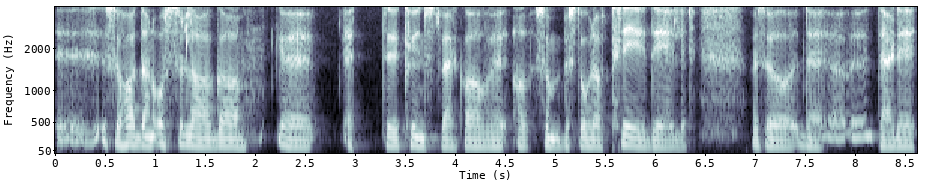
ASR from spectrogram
Ja. Så hadde han også laga eh, et kunstverk av, av, som består av tre deler. Altså der det er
